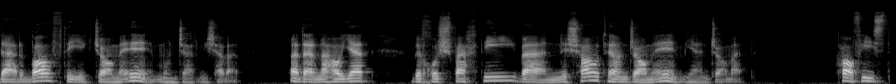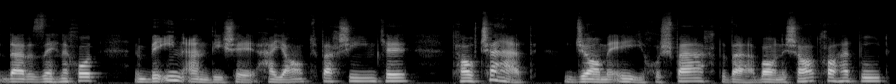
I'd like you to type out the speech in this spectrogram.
در بافت یک جامعه منجر می شود و در نهایت به خوشبختی و نشاط آن جامعه می انجامد. کافی است در ذهن خود به این اندیشه حیات بخشیم که تا چه حد جامعه خوشبخت و با نشاط خواهد بود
